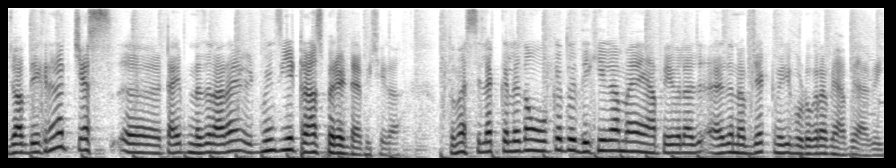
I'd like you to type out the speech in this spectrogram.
जो आप देख रहे हैं ना चेस टाइप नज़र आ रहा है। इट मीन्स ये ट्रांसपेरेंट है पीछे का। तो मैं सिलेक्ट कर लेता हूँ ओके तो देखिएगा मैं यहाँ पे वाला एज एन ऑब्जेक्ट मेरी फोटोग्राफ यहाँ पे आ गई।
